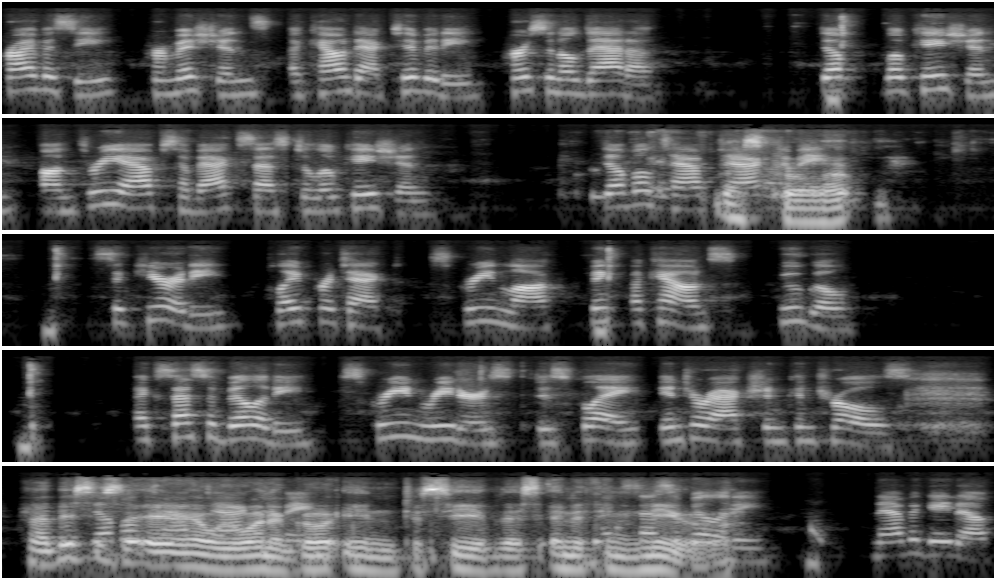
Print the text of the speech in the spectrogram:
privacy, permissions, account activity, personal data. Dub, location, on three apps have access to location. Double tap to Let's activate. Security, Play Protect, Screen Lock, Think Accounts, Google. Accessibility, Screen Readers, Display, Interaction Controls. Uh, this is the area we want to go in to see if there's anything new. Accessibility. Navigate up.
